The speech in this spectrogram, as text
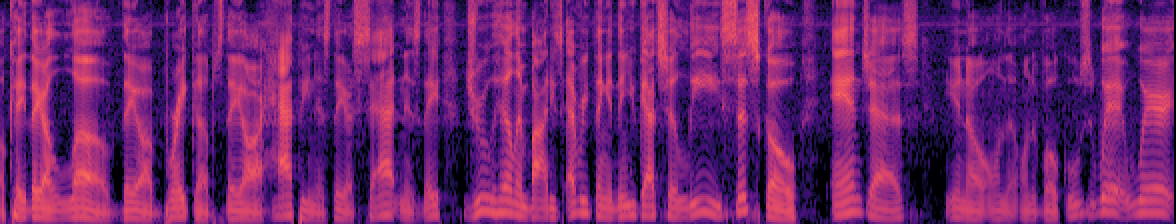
Okay, they are love, they are breakups, they are happiness, they are sadness. They Dru Hill embodies everything, and then you got your lead Sisqo and Jazz, you know, on the on the vocals. Where where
